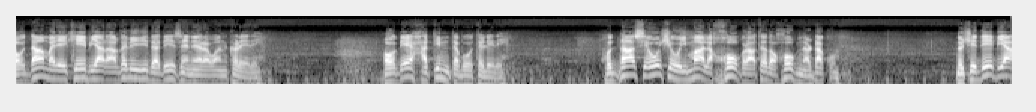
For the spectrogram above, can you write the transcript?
او دا ملکی بیا راغلی دی د دې ځای روان کړی دی او بیا حتیم ته بوتلی دی خود داسې و چې وایي ما له خوب راته د خوب نه ډک نو چې دی بیا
